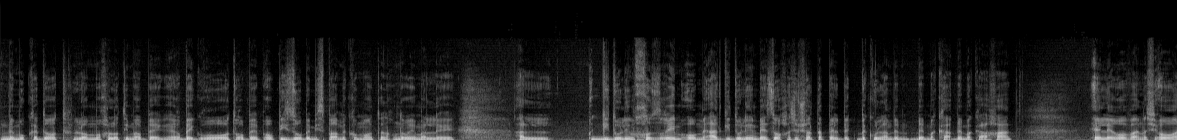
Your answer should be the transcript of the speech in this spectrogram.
ממוקדות, לא מחלות עם הרבה, הרבה גרורות או, הרבה, או פיזור במספר מקומות, אנחנו מדברים על, אה, על גידולים חוזרים או מעט גידולים באזור אחד שאפשר לטפל בכולם במכה, במכה אחת. אלה רוב האנשים, או,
